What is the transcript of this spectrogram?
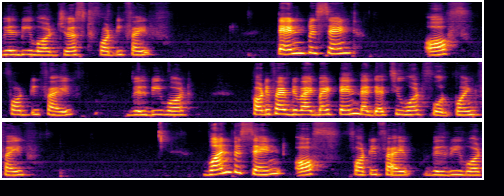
will be what just 45. 10% of 45 will be what? 45 divided by 10 that gets you what? 4.5 1% of 45 will be what?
